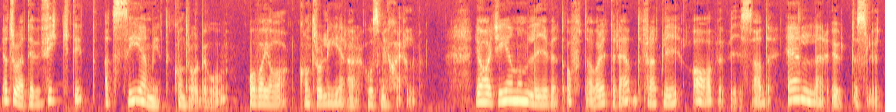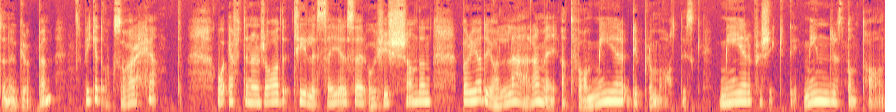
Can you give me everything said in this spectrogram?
Jag tror att det är viktigt att se mitt kontrollbehov och vad jag kontrollerar hos mig själv. Jag har genom livet ofta varit rädd för att bli avvisad eller utesluten ur gruppen, vilket också har hänt. Och efter en rad tillsägelser och hyschanden började jag lära mig att vara mer diplomatisk, mer försiktig, mindre spontan,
